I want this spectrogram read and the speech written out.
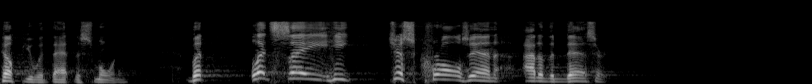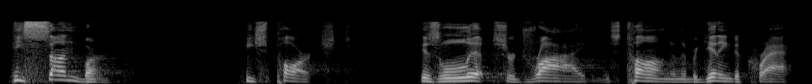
help you with that this morning. But let's say he just crawls in out of the desert. He's sunburned. He's parched. His lips are dried, and his tongue, and they're beginning to crack.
